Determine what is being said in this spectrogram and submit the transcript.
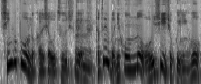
シンガポールの会社を通じて、うん、例えば日本の美味しい食品を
